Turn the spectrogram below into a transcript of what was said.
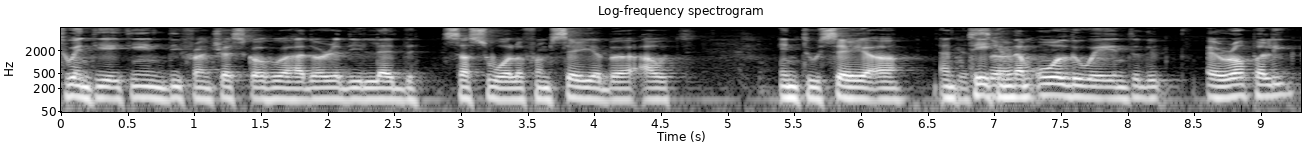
2018, Di Francesco, who had already led Sassuolo from Serie B out into Serie A and Yes, taken sir. them all the way into the Europa League.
